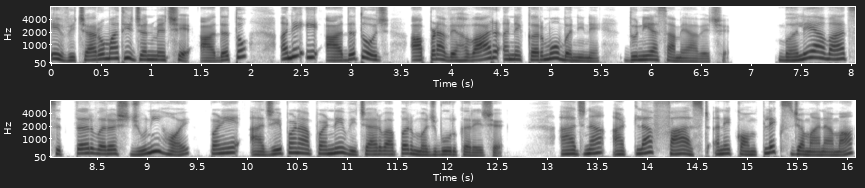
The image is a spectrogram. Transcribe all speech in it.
એ વિચારોમાંથી જન્મે છે આદતો, અને એ આદતો જ આપણા વ્યવહાર અને કર્મો બનીને દુનિયા સામે આવે છે. ભલે આ વાત સિત્તર વર્ષ જૂની હોય, પણ એ આજે પણ આપણને વિચારવા પર મજબૂર કરે છે. આજના આટલા ફાસ્ટ અને કોમ્પ્લેક્સ જમાનામાં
